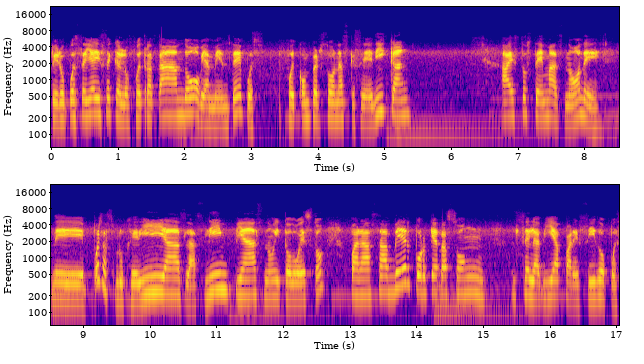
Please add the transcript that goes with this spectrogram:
pero pues ella dice que lo fue tratando, obviamente, pues fue con personas que se dedican a estos temas, ¿no? De, de pues las brujerías, las limpias, ¿no? Y todo esto, para saber por qué razón se le había parecido pues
